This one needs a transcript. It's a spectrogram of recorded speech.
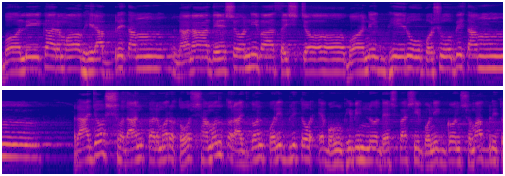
बलिकर्मभिरावृतं नानादेशो निवासैश्च বণিকভিরূপশোভিতাম রাজস্বদান কর্মরত সামন্ত রাজগণ পরিবৃত এবং বিভিন্ন দেশবাসী বণিকগণ সমাবৃত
